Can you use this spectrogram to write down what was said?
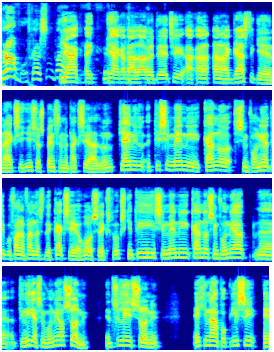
Μπράβο, ευχαριστούμε πάρα για, πολύ. Για να καταλάβετε έτσι, α, α, αναγκάστηκε να εξηγήσει ο Spencer μεταξύ άλλων ποια είναι, τι σημαίνει κάνω συμφωνία τύπου Final Fantasy 16 εγώ σε Xbox και τι σημαίνει κάνω συμφωνία, ε, την ίδια συμφωνία ως Sony. Γιατί σου λέει η Sony έχει να αποκλείσει ε,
